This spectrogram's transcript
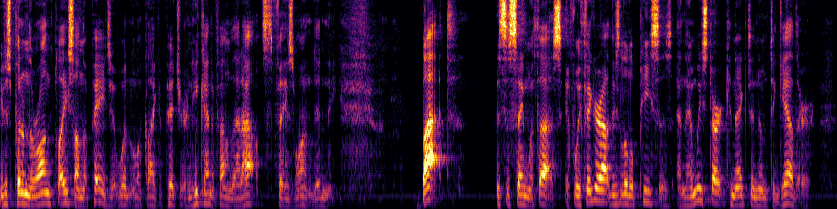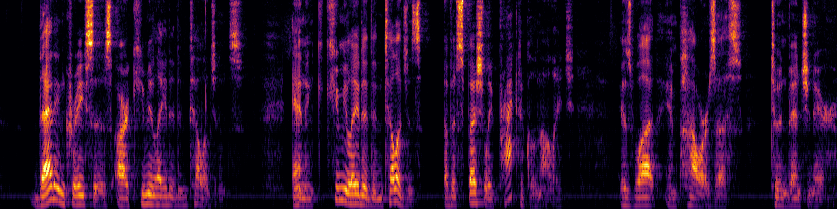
You just put them the wrong place on the page, it wouldn't look like a picture. And he kind of found that out, phase one, didn't he? But it's the same with us. If we figure out these little pieces and then we start connecting them together, that increases our accumulated intelligence. And accumulated intelligence of especially practical knowledge is what empowers us to inventioneer,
